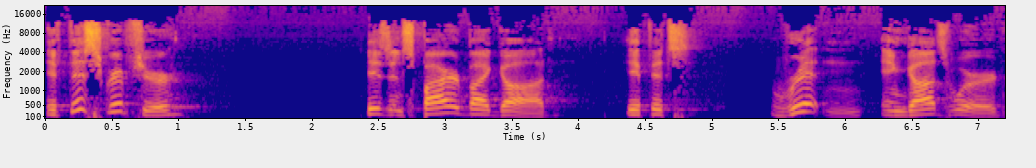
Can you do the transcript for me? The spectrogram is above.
If this scripture is inspired by God if it's written in God's Word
